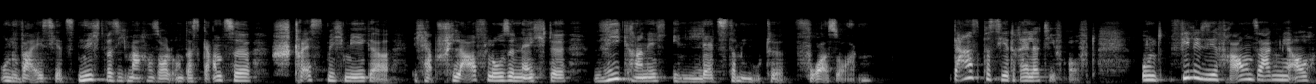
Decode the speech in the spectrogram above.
und weiß jetzt nicht, was ich machen soll. Und das Ganze stresst mich mega. Ich habe schlaflose Nächte. Wie kann ich in letzter Minute vorsorgen? Das passiert relativ oft. Und viele dieser Frauen sagen mir auch,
